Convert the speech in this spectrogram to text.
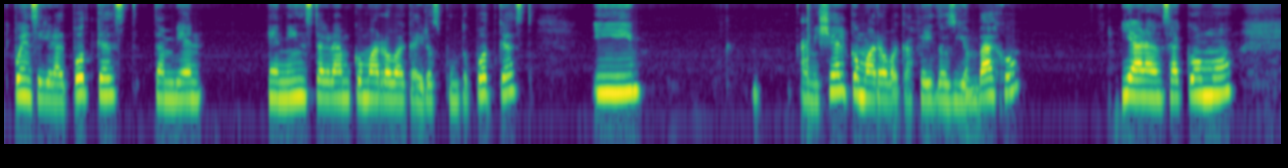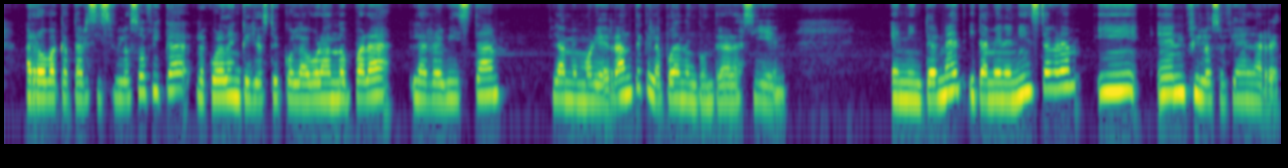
que pueden seguir al podcast también en Instagram como arroba kairos.podcast y a Michelle como arroba café 2 bajo y a Aranza como arroba catarsis filosófica. Recuerden que yo estoy colaborando para la revista La Memoria Errante, que la pueden encontrar así en, en internet y también en Instagram y en Filosofía en la Red,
